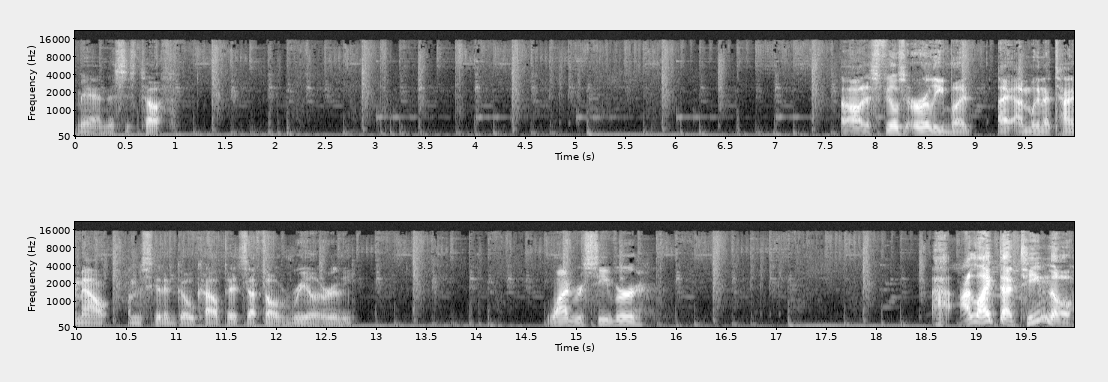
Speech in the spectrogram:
Man, this is tough. Oh, this feels early, but I, am gonna time out. I'm just gonna go Kyle Pitts. That felt real early. Wide receiver. I, I like that team though.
